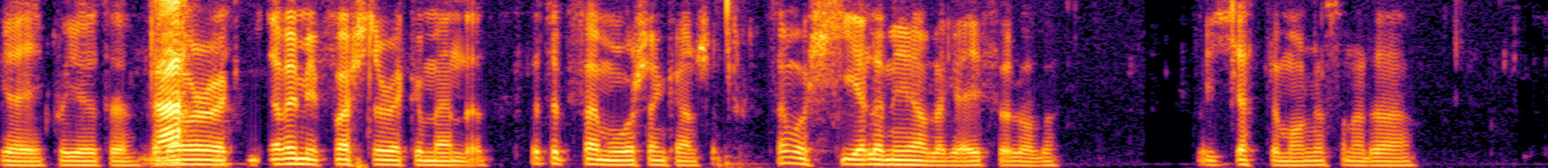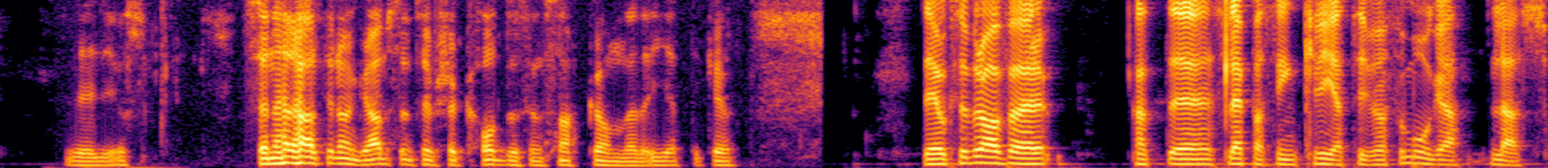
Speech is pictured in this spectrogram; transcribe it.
grej på Youtube. Ah. Det, var, det var min första recommended. Det är typ fem år sedan kanske. Sen var hela min jävla grej full av det. Det var jättemånga sådana där videos. Sen är det alltid någon grabb som typ kör kod och sen snackar om det. Det är jättekul. Det är också bra för att eh, släppa sin kreativa förmåga lös.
